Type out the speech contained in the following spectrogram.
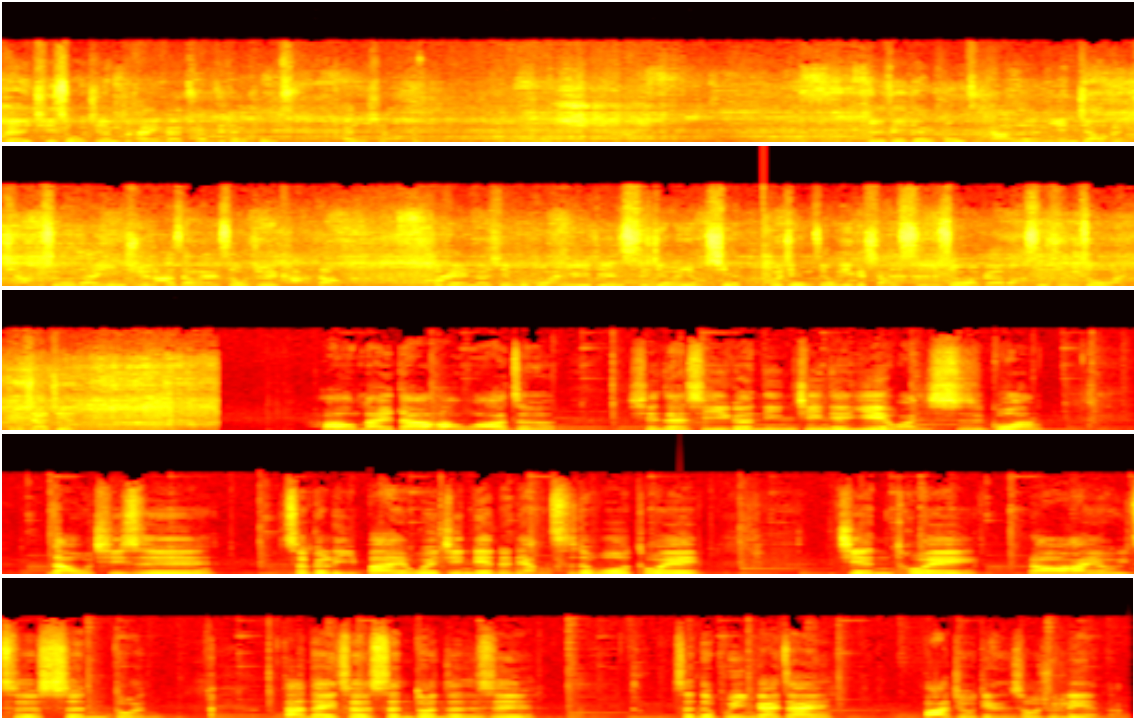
OK，其实我今天不太应该穿这件裤子，看一下。所以这件裤子它的粘胶很强，所以我在硬举拉上来的时候，我就会卡到。OK，那先不管，因为今天时间很有限，我今天只有一个小时，所以我要赶快把事情做完。等一下见。好，来，大家好，我阿哲。现在是一个宁静的夜晚时光。那我其实这个礼拜我已经练了两次的卧推、肩推，然后还有一次的深蹲。但那一侧深蹲真的是真的不应该在八九点的时候去练了。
